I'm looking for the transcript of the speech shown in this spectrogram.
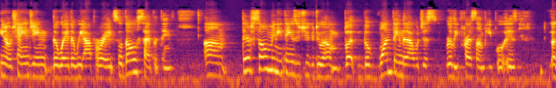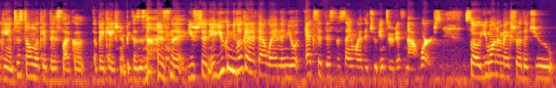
You know, changing the way that we operate. So those type of things. Um, there's so many things that you could do at home, but the one thing that I would just really press on people is again, just don't look at this like a, a, vacation because it's not, it's not. You shouldn't. You can look at it that way, and then you'll exit this the same way that you entered, if not worse. So you want to make sure that you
